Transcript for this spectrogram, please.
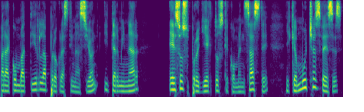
para combatir la procrastinación y terminar esos proyectos que comenzaste y que muchas veces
